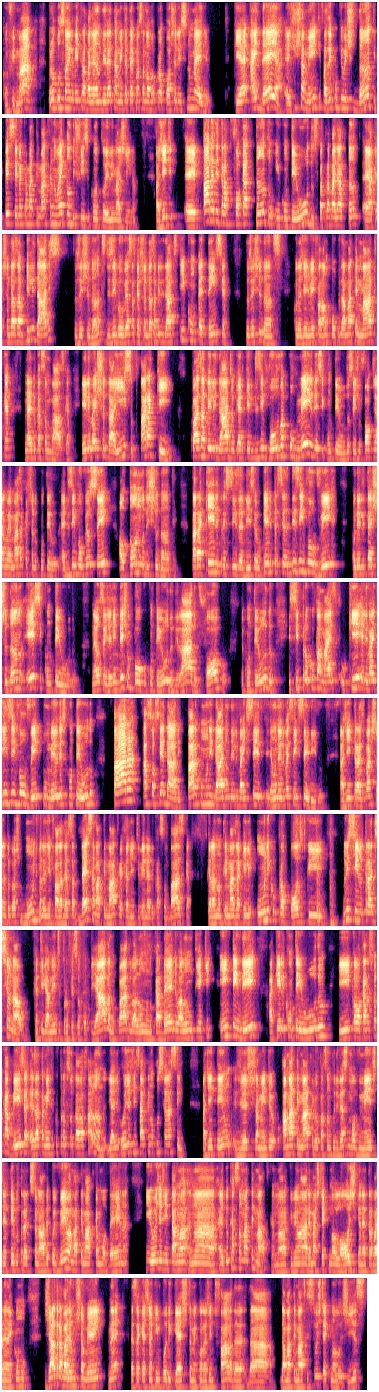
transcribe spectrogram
confirmar. Propulsão ele vem trabalhando diretamente até com essa nova proposta de ensino médio, que é a ideia é justamente fazer com que o estudante perceba que a matemática não é tão difícil quanto ele imagina. A gente é, para de focar tanto em conteúdos para trabalhar tanto é, a questão das habilidades dos estudantes, desenvolver essas questões das habilidades e competência dos estudantes. Quando a gente vem falar um pouco da matemática na educação básica, ele vai estudar isso para quê? Quais habilidades eu quero que ele desenvolva por meio desse conteúdo? Ou seja, o foco já não é mais a questão do conteúdo, é desenvolver o ser autônomo do estudante. Para que ele precisa disso? O que ele precisa desenvolver quando ele está estudando esse conteúdo? Né? Ou seja, a gente deixa um pouco o conteúdo de lado, o foco do conteúdo, e se preocupa mais o que ele vai desenvolver por meio desse conteúdo para a sociedade, para a comunidade onde ele vai ser, onde ele vai ser inserido. A gente traz bastante, eu gosto muito quando a gente fala dessa, dessa matemática que a gente vê na educação básica, que ela não tem mais aquele único propósito que do ensino tradicional, que antigamente o professor copiava no quadro, o aluno no caderno, o aluno tinha que entender aquele conteúdo e colocar na sua cabeça exatamente o que o professor estava falando. E hoje a gente sabe que não funciona assim. A gente tem justamente a matemática veio passando por diversos movimentos, né? teve o tradicional, depois veio a matemática moderna, e hoje a gente está numa, numa, educação matemática, numa, que vem uma área mais tecnológica, né? trabalhando aí como já trabalhamos também, né? essa questão aqui em podcast também, quando a gente fala da, da, da matemática e suas tecnologias,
